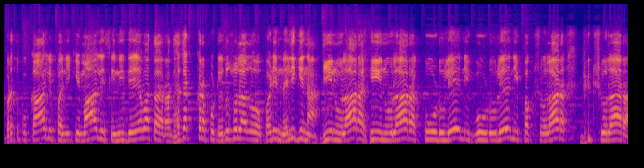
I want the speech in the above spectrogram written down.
బ్రతుకు కాలి పనికి మాలి సినిదేవత రథచక్రపు టిరుసులలో పడి నలిగిన దీనులార హీనులార కూడులేని గూడులేని పక్షులార భిక్షులార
